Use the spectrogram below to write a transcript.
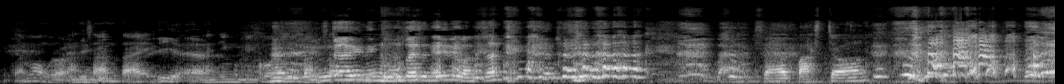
Kita mau obrolan Anjing. santai. Iya. Anjing udah gue bangsa. Enggak ini kebuka sendiri bangsat. Bangsat, pascol.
